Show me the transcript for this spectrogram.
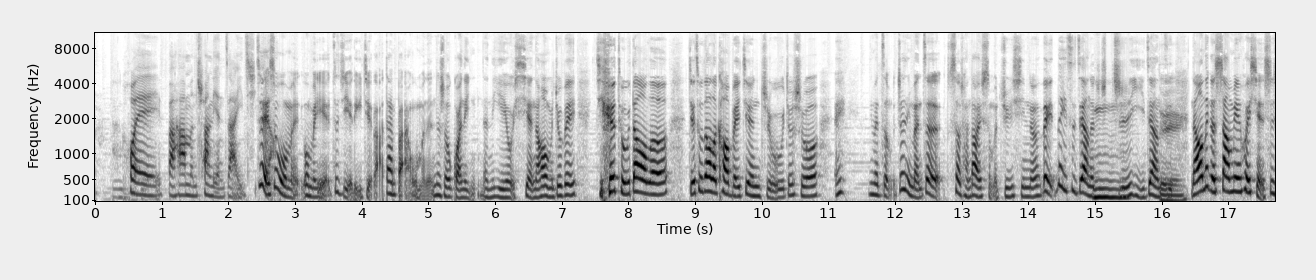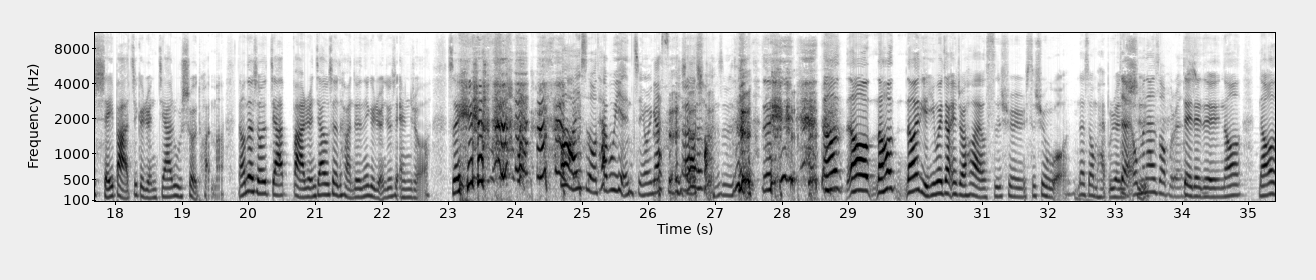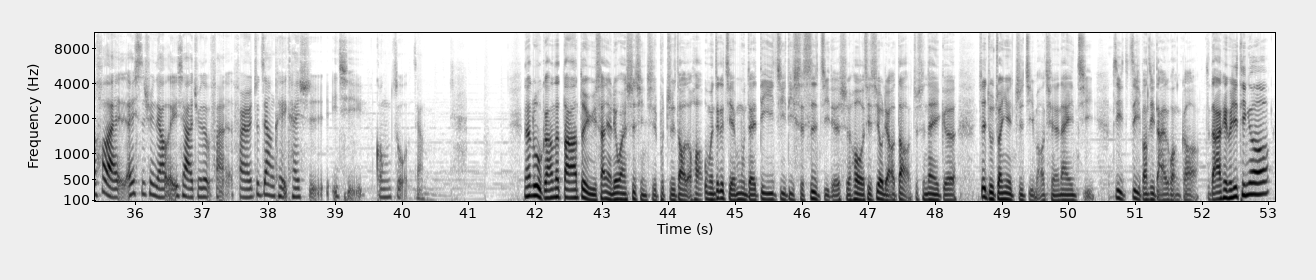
会把他们串联在一起。这也是我们我们也自己也理解啦，但本来我们的那时候管理能力也有限，然后我们就被 截图到了截图到了靠北建筑，就说哎。欸你们怎么就你们这社团到底什么居心呢？类类似这样的质疑这样子，嗯、然后那个上面会显示谁把这个人加入社团嘛？然后那时候加把人加入社团的那个人就是 Angela，所以 不好意思，我太不严谨，我应该私底下传是不是？对。然后然后然后然后也因为这样，Angela 后来有私讯私讯我，那时候我们还不认识，对，我们那时候不认识。对对对，然后然后后来哎私讯聊了一下，觉得反反而就这样可以开始一起工作这样。那如果刚刚大家对于三点六万事情其实不知道的话，我们这个节目在第一季第十四集的时候，其实有聊到，就是那个建筑专业值几毛钱的那一集，自己自己帮自己打个广告，就大家可以回去听哦。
